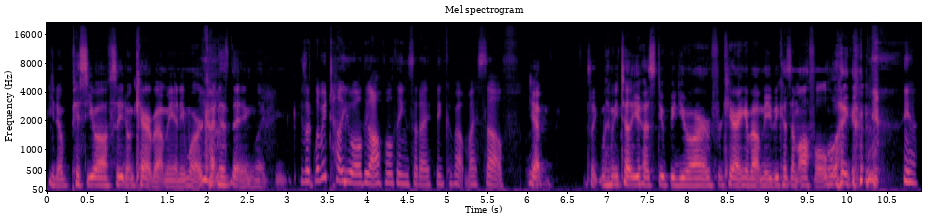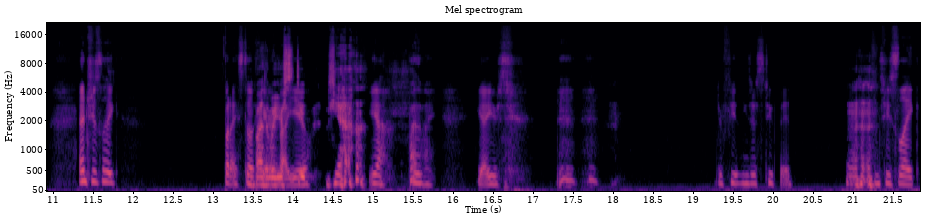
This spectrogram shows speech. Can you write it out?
you know, piss you off so you don't care about me anymore kind of thing. Like, He's like, let me tell you all the awful things that I think about myself. yep. It's like, let me tell you how stupid you are for caring about me because I'm awful. Like, Yeah, and she's like, but I still by the way, you're about you. stupid. Yeah. Yeah. By the way, yeah, you're. Your feelings are stupid. and she's like,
